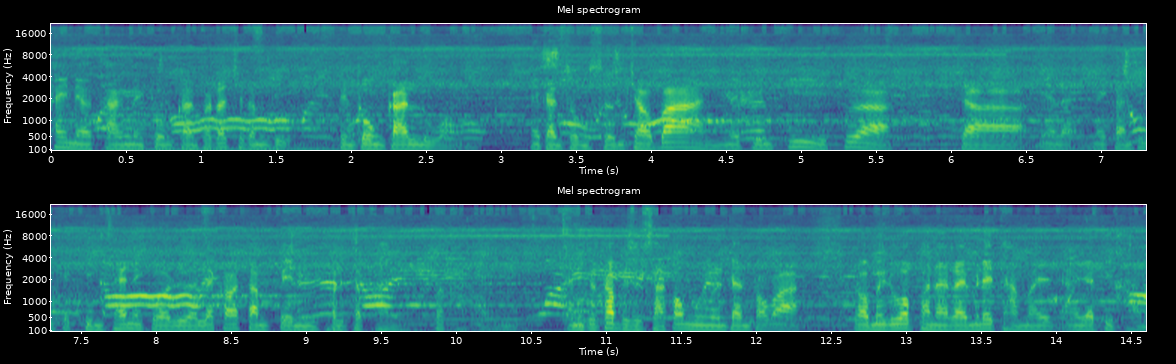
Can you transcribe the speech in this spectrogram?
ให้แนวทางในโครงการพระราชดำริเป็นโครงการหลวง ในการส่งเสริมชาวบ้านในพื้นที่เพื่อจะเนี่ยแหละในการที่จะกินใช้ในครัวเรือน และก็ทำเป็นผลิตภัณฑ์เพื่อขายอันนี้ก็เข้าไปศึกษาข้อมูลเหมือนกันเพราะว่า เราไม่รู้ว่าพันธุ์อะไรไม่ได้ทำอายติธรรม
